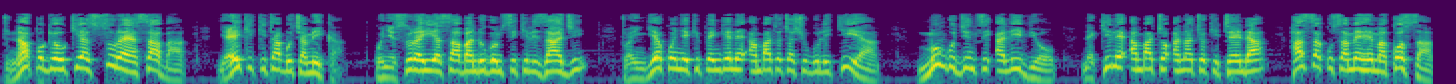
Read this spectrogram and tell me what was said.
tunapogeukia sura ya saba ya hiki kitabu cha mika. Kwenye sura hii ya saba ndugu msikilizaji twaingia kwenye kipengele ambacho chashughulikia mungu jinsi alivyo na kile ambacho anachokitenda hasa kusamehe makosa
